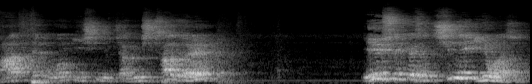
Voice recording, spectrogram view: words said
마태복음 26장 64절 예수님께서 친히 인용하십니다.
